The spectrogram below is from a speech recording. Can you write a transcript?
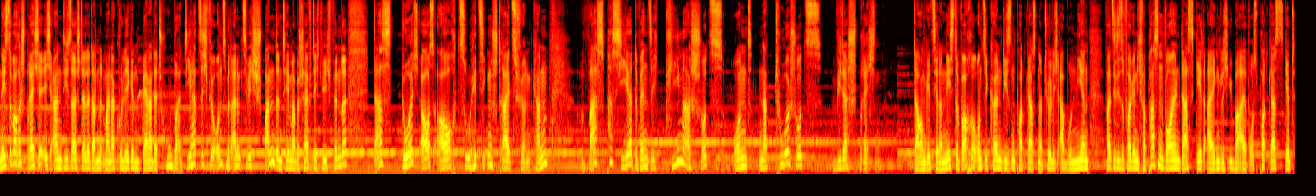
Nächste Woche spreche ich an dieser Stelle dann mit meiner Kollegin Bernadette Huber. Die hat sich für uns mit einem ziemlich spannenden Thema beschäftigt, wie ich finde, das durchaus auch zu hitzigen Streits führen kann. Was passiert, wenn sich Klimaschutz und Naturschutz widersprechen? Darum geht es hier dann nächste Woche und Sie können diesen Podcast natürlich abonnieren, falls Sie diese Folge nicht verpassen wollen. Das geht eigentlich überall, wo es Podcasts gibt,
